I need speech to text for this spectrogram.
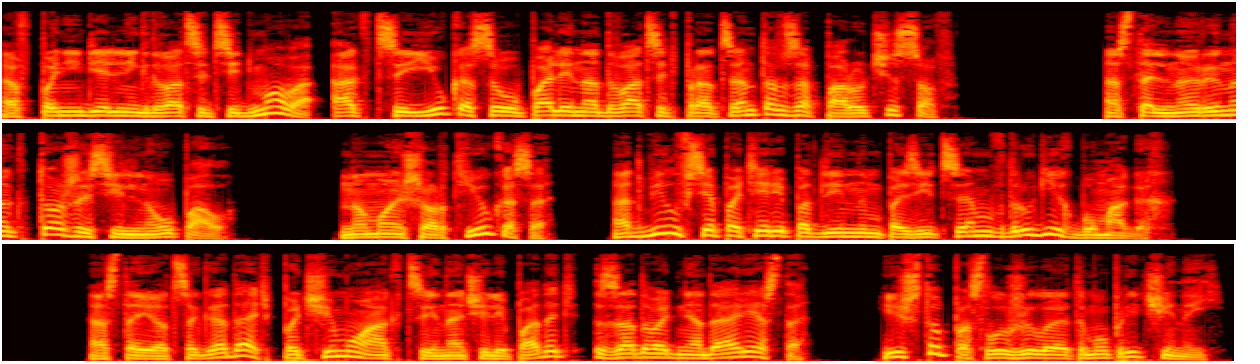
а в понедельник 27-го акции ЮКОСа упали на 20% за пару часов. Остальной рынок тоже сильно упал, но мой шорт ЮКОСа отбил все потери по длинным позициям в других бумагах. Остается гадать, почему акции начали падать за два дня до ареста и что послужило этому причиной.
